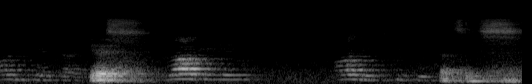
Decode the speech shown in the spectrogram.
all you Gentiles. Yes. Love him, all his people. That's it.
